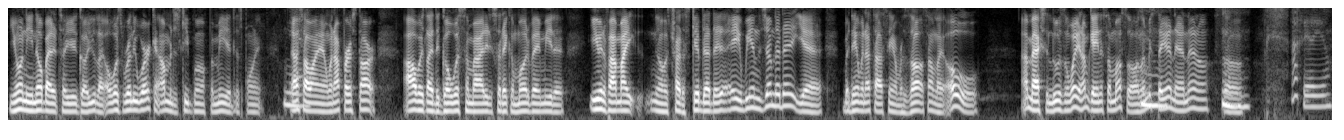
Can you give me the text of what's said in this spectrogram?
you don't need nobody to tell you to go. You like, oh, it's really working. I'm gonna just keep going for me at this point. That's how I am. When I first start, I always like to go with somebody so they can motivate me to, even if I might, you know, try to skip that day. Hey, we in the gym today? Yeah. But then when I start seeing results, I'm like, oh, I'm actually losing weight. I'm gaining some muscle. Let me stay Mhm. in there now. So Mhm. I feel you.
